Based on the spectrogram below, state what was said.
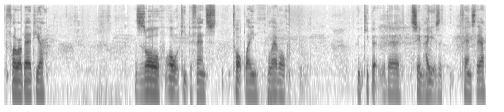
flower bed here. This is all, all to keep the fence top line level and keep it the same height as the fence there.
